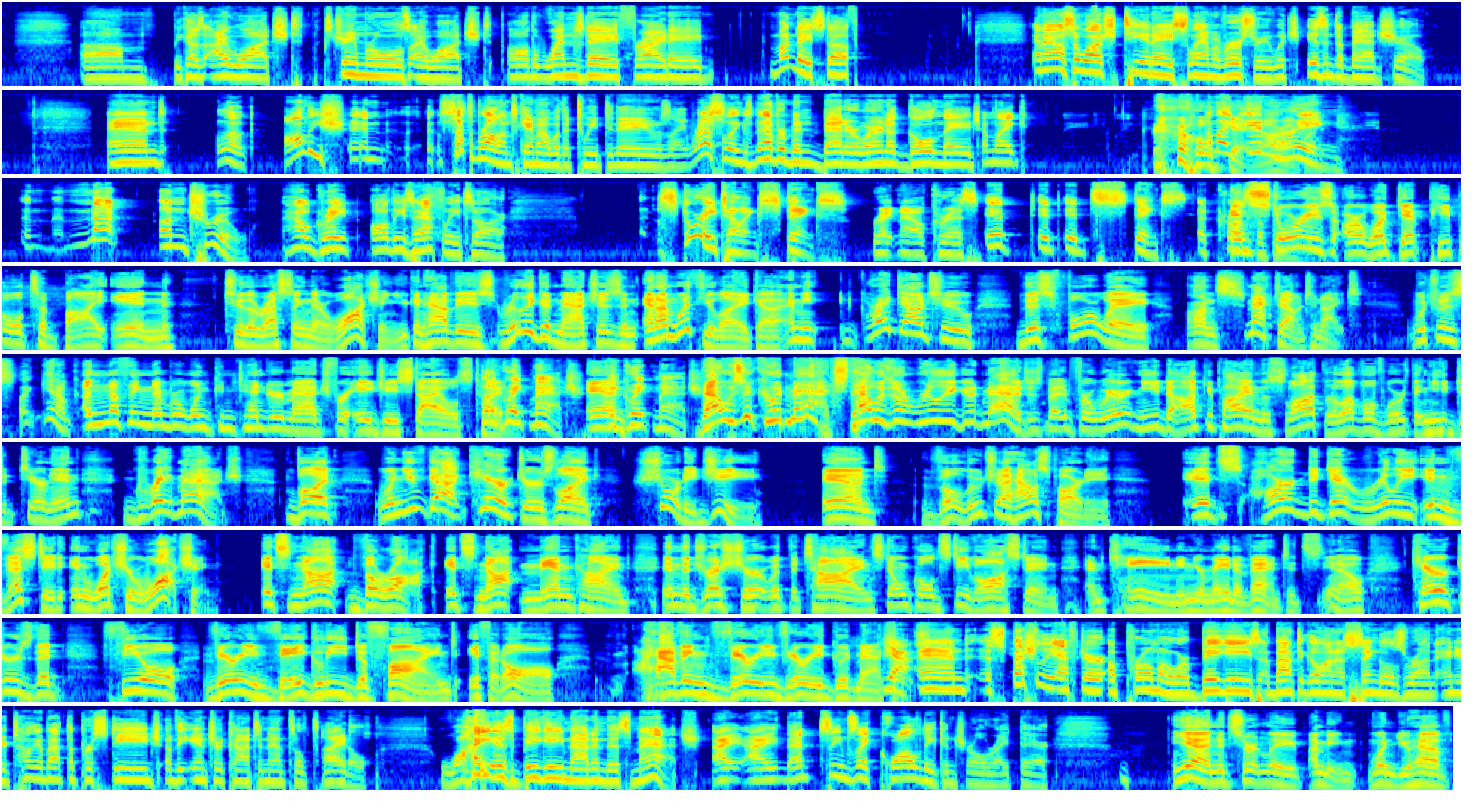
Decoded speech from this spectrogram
Um, because I watched Extreme Rules, I watched all the Wednesday, Friday, Monday stuff, and I also watched TNA Slammiversary, which isn't a bad show. And look, all these sh- and Seth Rollins came out with a tweet today. He was like, "Wrestling's never been better. We're in a golden age." I'm like, okay. I'm like in right, ring. Not untrue. How great all these athletes are. Storytelling stinks right now, Chris. It it it stinks across and stories are what get people to buy in to the wrestling they're watching. You can have these really good matches, and, and I'm with you. Like, uh, I mean, right down to this four way on SmackDown tonight, which was like you know a nothing number one contender match for AJ Styles title. But a great match. and a great match. That was a good match. That was a really good match, especially for where it needed to occupy in the slot, the level of work they needed to turn in. Great match. But when you've got characters like Shorty G and the Lucha House Party, it's hard to get really invested in what you're watching. It's not The Rock. It's not Mankind in the dress shirt with the tie and Stone Cold Steve Austin and Kane in your main event. It's, you know, characters that feel very vaguely defined, if at all, having very, very good matches. Yeah, and especially after a promo where Big E's about to go on a singles run and you're talking about the prestige of the Intercontinental title. Why is Big E not in this match? I, I that seems like quality control right there. Yeah, and it's certainly, I mean, when you have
